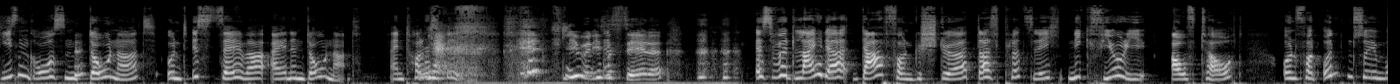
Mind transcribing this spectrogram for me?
riesengroßen Donut und isst selber einen Donut. Ein tolles Bild. ich liebe diese Szene. Es wird leider davon gestört, dass plötzlich Nick Fury auftaucht und von unten zu ihm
